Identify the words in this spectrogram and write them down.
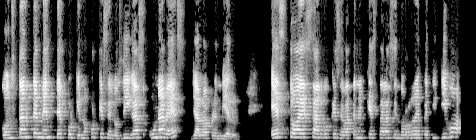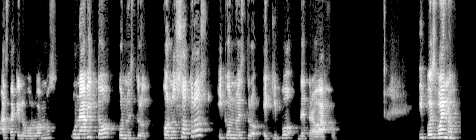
constantemente, porque no porque se los digas una vez, ya lo aprendieron. Esto es algo que se va a tener que estar haciendo repetitivo hasta que lo volvamos un hábito con, nuestro, con nosotros y con nuestro equipo de trabajo. Y pues bueno,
